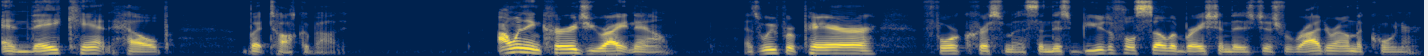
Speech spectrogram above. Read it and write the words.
and they can't help but talk about it. I want to encourage you right now as we prepare for Christmas and this beautiful celebration that is just right around the corner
